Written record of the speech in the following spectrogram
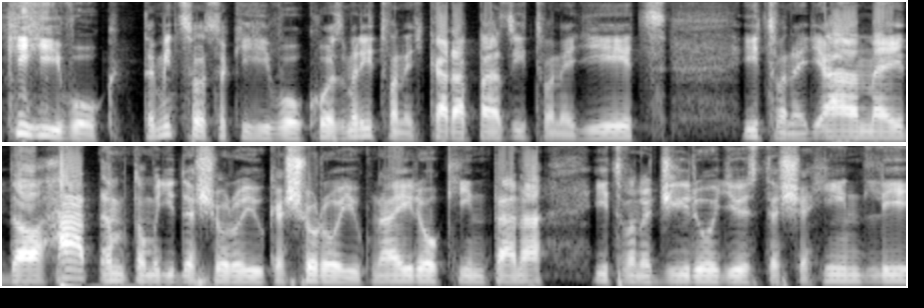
Kihívók. Te mit szólsz a kihívókhoz? Mert itt van egy Karapáz, itt van egy Jéz, itt van egy Almeida. Hát nem tudom, hogy ide soroljuk-e, soroljuk Nairo Quintana, itt van a Giro győztese Hindley,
